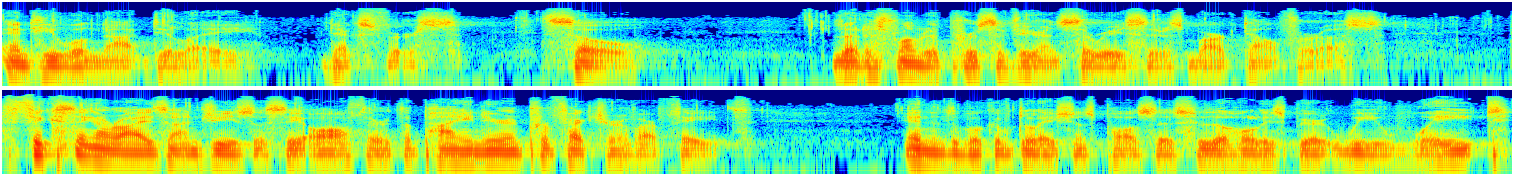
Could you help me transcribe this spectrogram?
and He will not delay. Next verse. So, let us run with perseverance the race that is marked out for us fixing our eyes on Jesus, the author, the pioneer, and perfecter of our faith. And in the book of Galatians, Paul says, through the Holy Spirit, we wait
